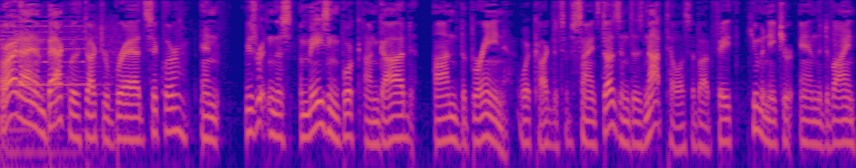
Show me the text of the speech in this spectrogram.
All right, I am back with Dr. Brad Sickler, and he's written this amazing book on God on the brain, what cognitive science does and does not tell us about faith, human nature, and the divine.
